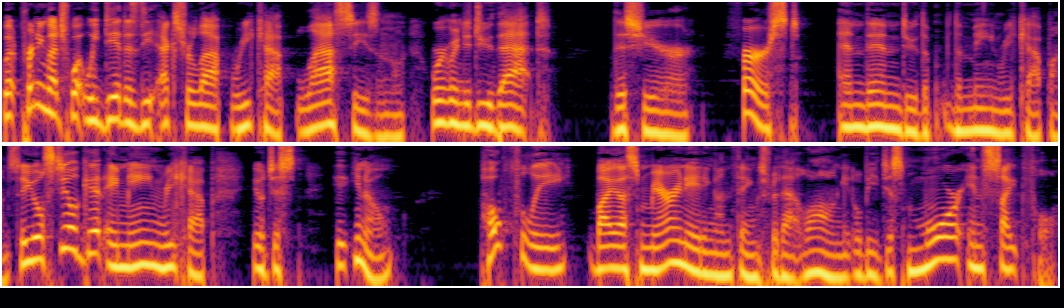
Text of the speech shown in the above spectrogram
But pretty much what we did is the extra lap recap last season. We're going to do that this year first and then do the the main recap on. So you'll still get a main recap. You'll just you know, hopefully by us marinating on things for that long, it'll be just more insightful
